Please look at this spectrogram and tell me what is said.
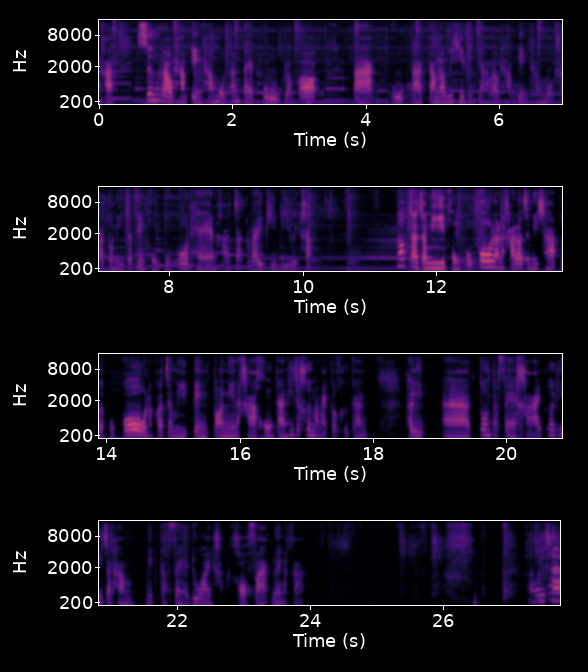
นะคะ ซึ่งเราทำเองทั้งหมดตั้งแต่ปลูกแล้วก็ตากปลูกตากกรรมวิธีทุกอย่างเราทำเองทั้งหมดค่ะ ตัวนี้จะเป็นผงโกโก้แท้นะคะ จากไร่ PB เลยค่ะ นอกจากจะมีผงโกโก้แล้วนะคะ เราจะมีชาเปลือกโกโก้ แล้วก็จะมีเป็นตอนนี้นะคะ โครงการที่จะขึ้นมาใหม่ก็คือการผลิตต้นกาแฟขายเพื่อที่จะทำเม็ดกาแฟด้วยค่ะ ขอฝากด้วยนะคะ ขอบคุณค่ะ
